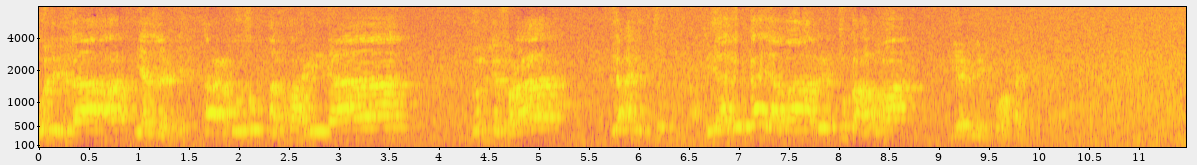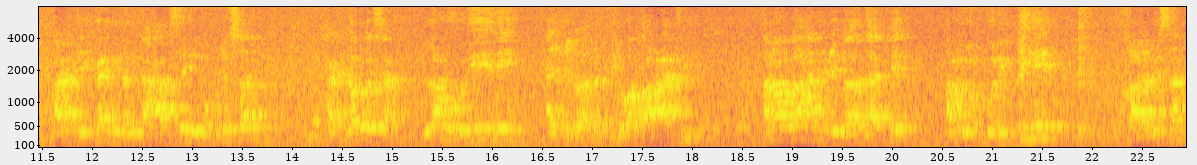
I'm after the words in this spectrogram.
ولله يلا أعبد أنقهدنا كل فراد يعني يا بكا يا با بكتك هبما يلف واحد أرحي كأن النعبسه مخلصا. حق لوسا له ديني أي عبادتي وطاعتي. أنا بها عباداتي أمر كنكه خالصا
